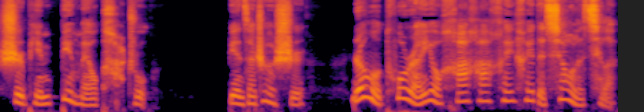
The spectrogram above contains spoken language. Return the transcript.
视频并没有卡住。便在这时，人偶突然又哈哈嘿嘿的笑了起来。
